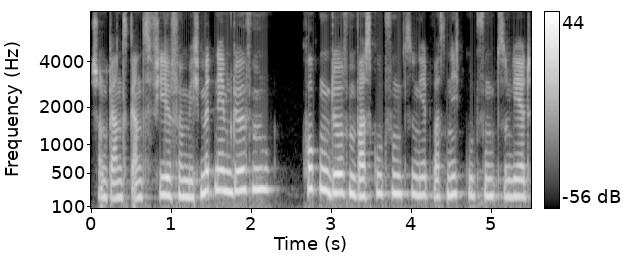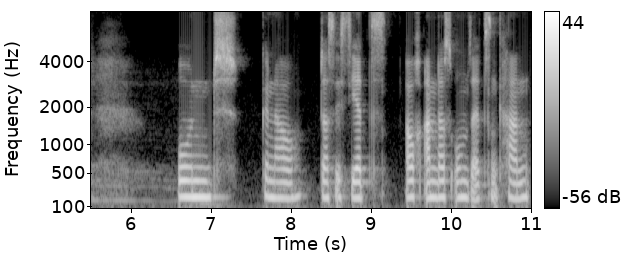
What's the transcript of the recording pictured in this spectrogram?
schon ganz, ganz viel für mich mitnehmen dürfen, gucken dürfen, was gut funktioniert, was nicht gut funktioniert. Und genau, dass ich es jetzt auch anders umsetzen kann.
